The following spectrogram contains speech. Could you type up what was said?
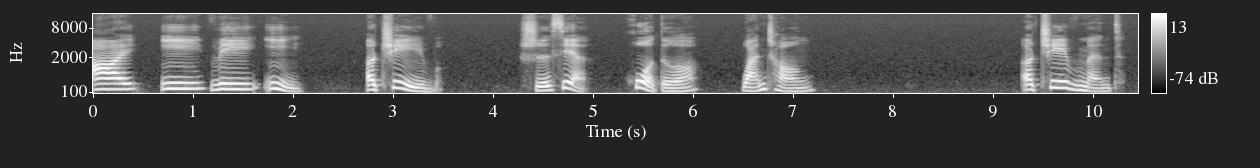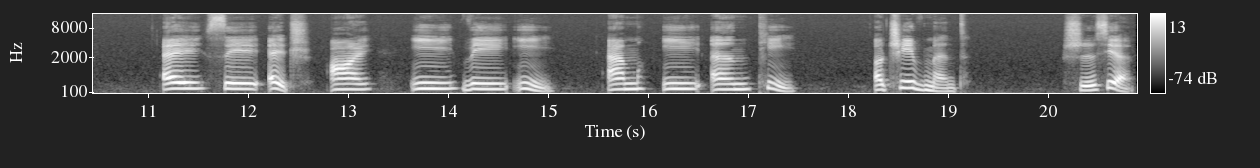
I E V E，Achieve，实现、获得、完成。Achievement，A C H I E V E M E N T，Achievement，实现、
